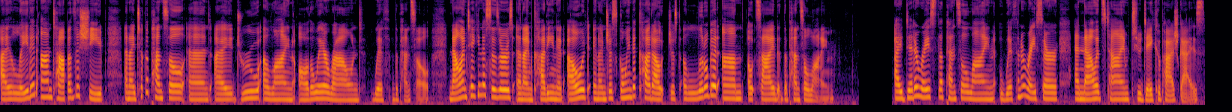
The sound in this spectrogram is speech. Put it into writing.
I laid it on top of the sheep, and I took a pencil and I drew a line all the way around with the pencil. Now I'm taking a scissors and I'm cutting it out and I'm just going to cut out just a little bit on outside the pencil line. I did erase the pencil line with an eraser and now it's time to decoupage guys.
